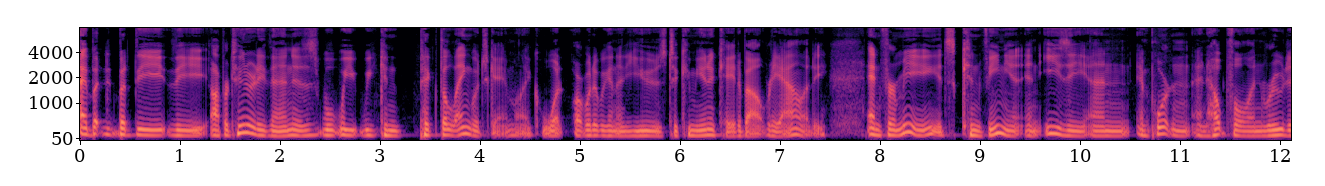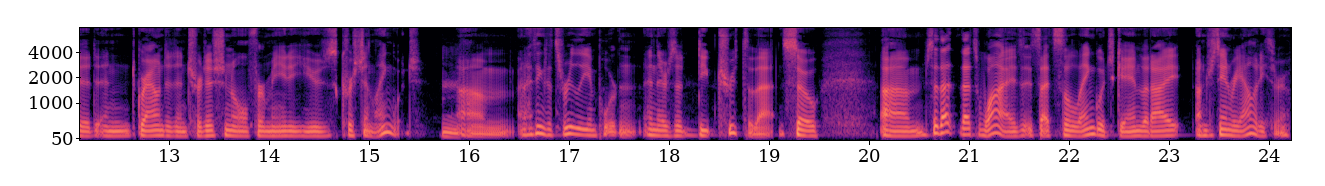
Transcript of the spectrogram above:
And, but but the the opportunity then is well, we we can pick the language game. Like what or what are we going to use to communicate about reality? And for me, it's convenient and easy and important and helpful and rooted and grounded and traditional for me to use Christian language. Um, and I think that's really important. And there's a deep truth to that. So. Um, so that that's why it's, that's the language game that I understand reality through.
